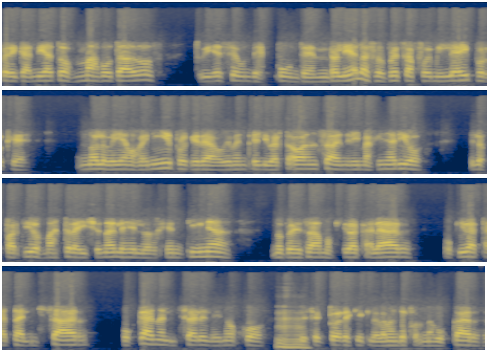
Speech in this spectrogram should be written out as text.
precandidatos más votados tuviese un despunte. En realidad la sorpresa fue mi ley porque no lo veíamos venir, porque era obviamente Libertad Avanza en el imaginario de los partidos más tradicionales en la Argentina, no pensábamos que iba a calar o que iba a catalizar o canalizar el enojo de sectores que claramente fueron a buscar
